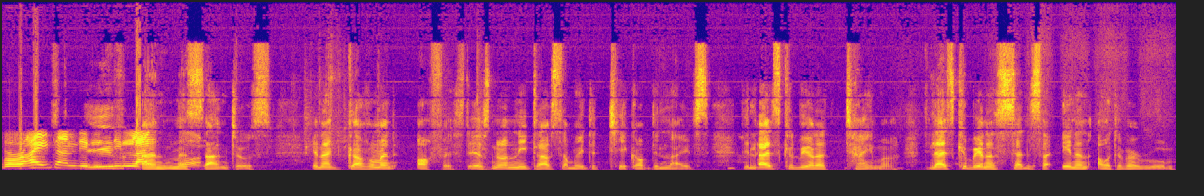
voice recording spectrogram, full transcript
bright and the, the Steve lights and Miss. Santos, in a government office, there's no need to have somebody to take up the lights. The lights could be on a timer. The lights could be on a sensor in and out of a room.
